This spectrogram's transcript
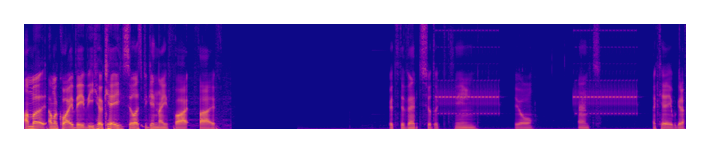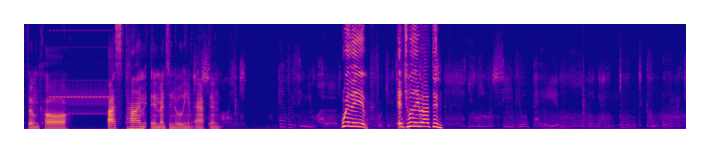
I'm a I'm a quiet baby. Okay, so let's begin night five. Five. Go to the vent, so the king, heal, vent. Okay, we got a phone call. Last time it mentioned William Afton. William! It's William Afton! You will receive your pay in the morning and don't come back.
